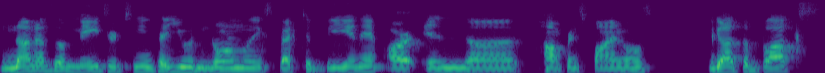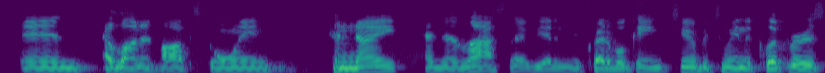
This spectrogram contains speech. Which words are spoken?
None of the major teams that you would normally expect to be in it are in the conference finals. You got the Bucks and Atlanta Hawks going tonight, and then last night we had an incredible game two between the Clippers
